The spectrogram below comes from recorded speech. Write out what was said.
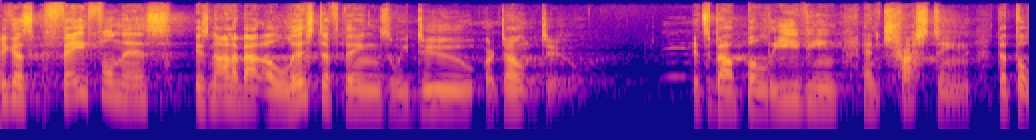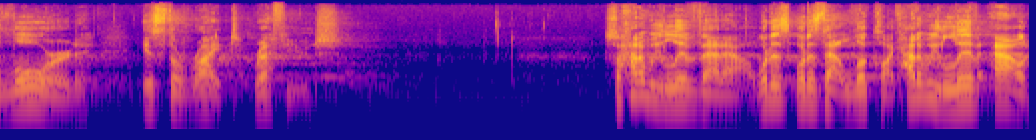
Because faithfulness is not about a list of things we do or don't do. It's about believing and trusting that the Lord is the right refuge. So, how do we live that out? What, is, what does that look like? How do we live out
